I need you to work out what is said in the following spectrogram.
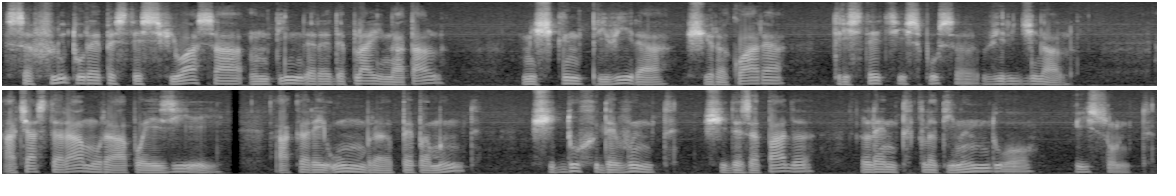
să fluture peste sfioasa întindere de plai natal, mișcând privirea și răcoarea tristeții spusă virginal. Această ramură a poeziei, a cărei umbră pe pământ și duh de vânt și de zăpadă, lent clătinându-o, îi sunt.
